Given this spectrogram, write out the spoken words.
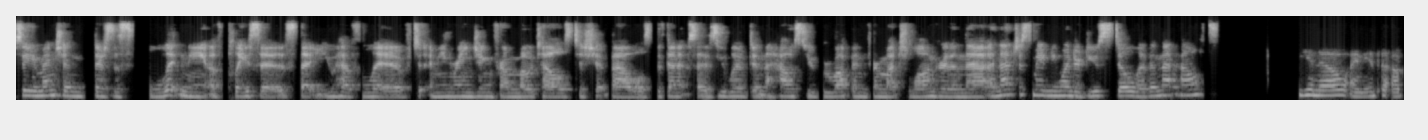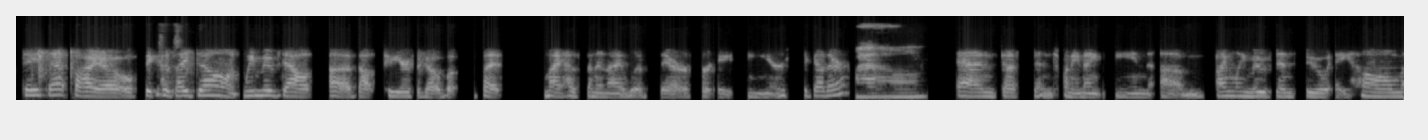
So you mentioned there's this litany of places that you have lived. I mean, ranging from motels to ship bowels, but then it says you lived in the house you grew up in for much longer than that, and that just made me wonder: Do you still live in that house? You know, I need to update that bio because I don't. We moved out uh, about two years ago, but but my husband and I lived there for 18 years together. Wow. And just in 2019, um, finally moved into a home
